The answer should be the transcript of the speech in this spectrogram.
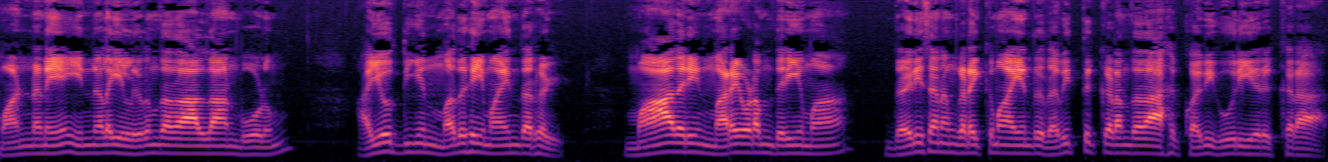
மன்னனே இந்நிலையில் இருந்ததால்தான் போலும் அயோத்தியின் மதுகை மாய்ந்தர்கள் மாதரின் மறைவிடம் தெரியுமா? தரிசனம் கிடைக்குமா? என்று தவித்துக் கிடந்ததாக கவி கூறியிருக்கிறார்.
